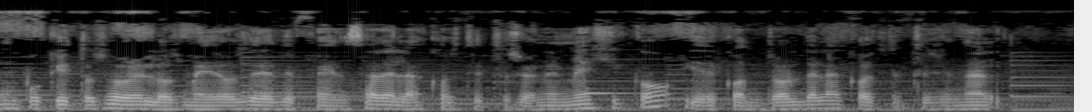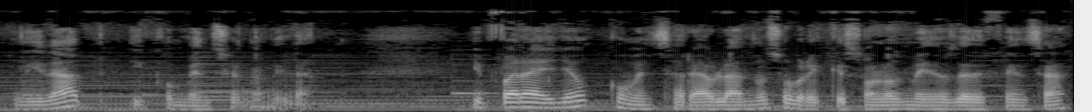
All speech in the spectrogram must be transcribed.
un poquito sobre los medios de defensa de la Constitución en México y el control de la constitucionalidad y convencionalidad. Y para ello comenzaré hablando sobre qué son los medios de defensa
